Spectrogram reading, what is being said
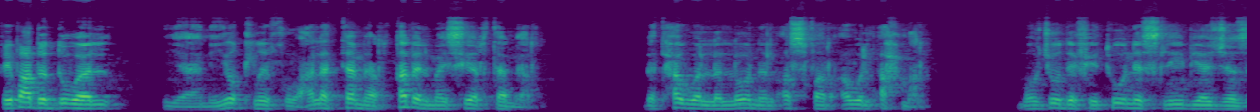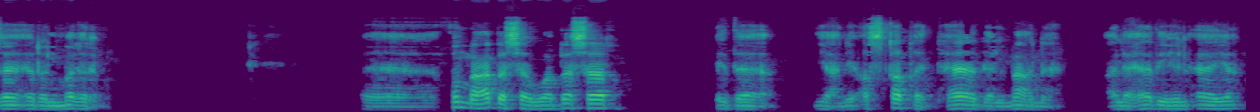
في بعض الدول يعني يطلقوا على التمر قبل ما يصير تمر بتحول للون الأصفر أو الأحمر موجودة في تونس ليبيا الجزائر المغرب. آه ثم عبس وبسر. إذا يعني أسقطت هذا المعنى على هذه الآية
